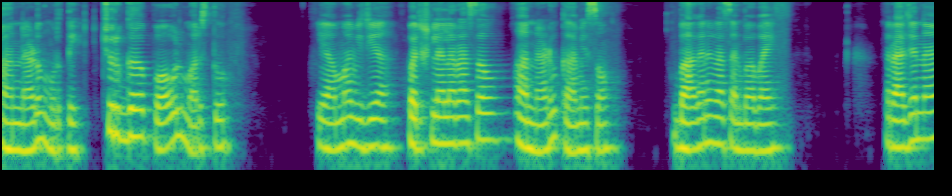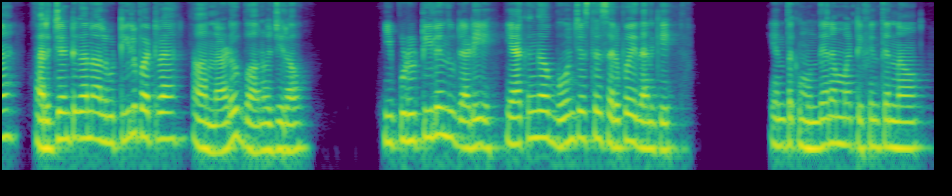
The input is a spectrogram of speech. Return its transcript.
అన్నాడు మూర్తి చురుగ్గా పావులు మరుస్తూ. ఏ అమ్మ విజయ పరీక్షలు ఎలా రాసావు? అన్నాడు కామేశం. బాగానే రాశాను బాబాయ్. రాజన్న అర్జెంటుగా నాలుగు టీలు పట్టరా అన్నాడు భానోజీరావు. ఇప్పుడు టీలెందుకు డాడీ? ఏకంగా భోంచేస్తే సరిపోయేదానికి ఇంతకు ముందేనమ్మా టిఫిన్ తిన్నాం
